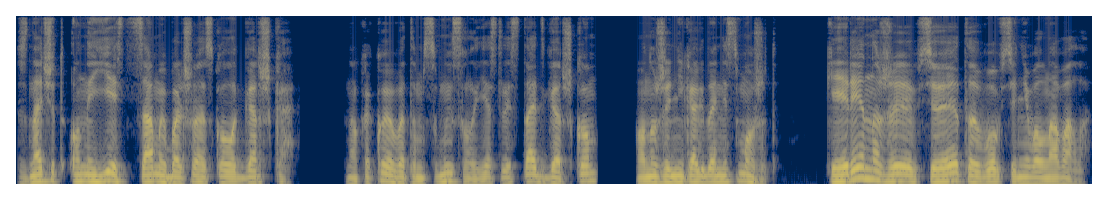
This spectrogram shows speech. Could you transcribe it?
значит, он и есть самый большой осколок горшка. Но какой в этом смысл, если стать горшком он уже никогда не сможет? Кейрена же все это вовсе не волновало.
